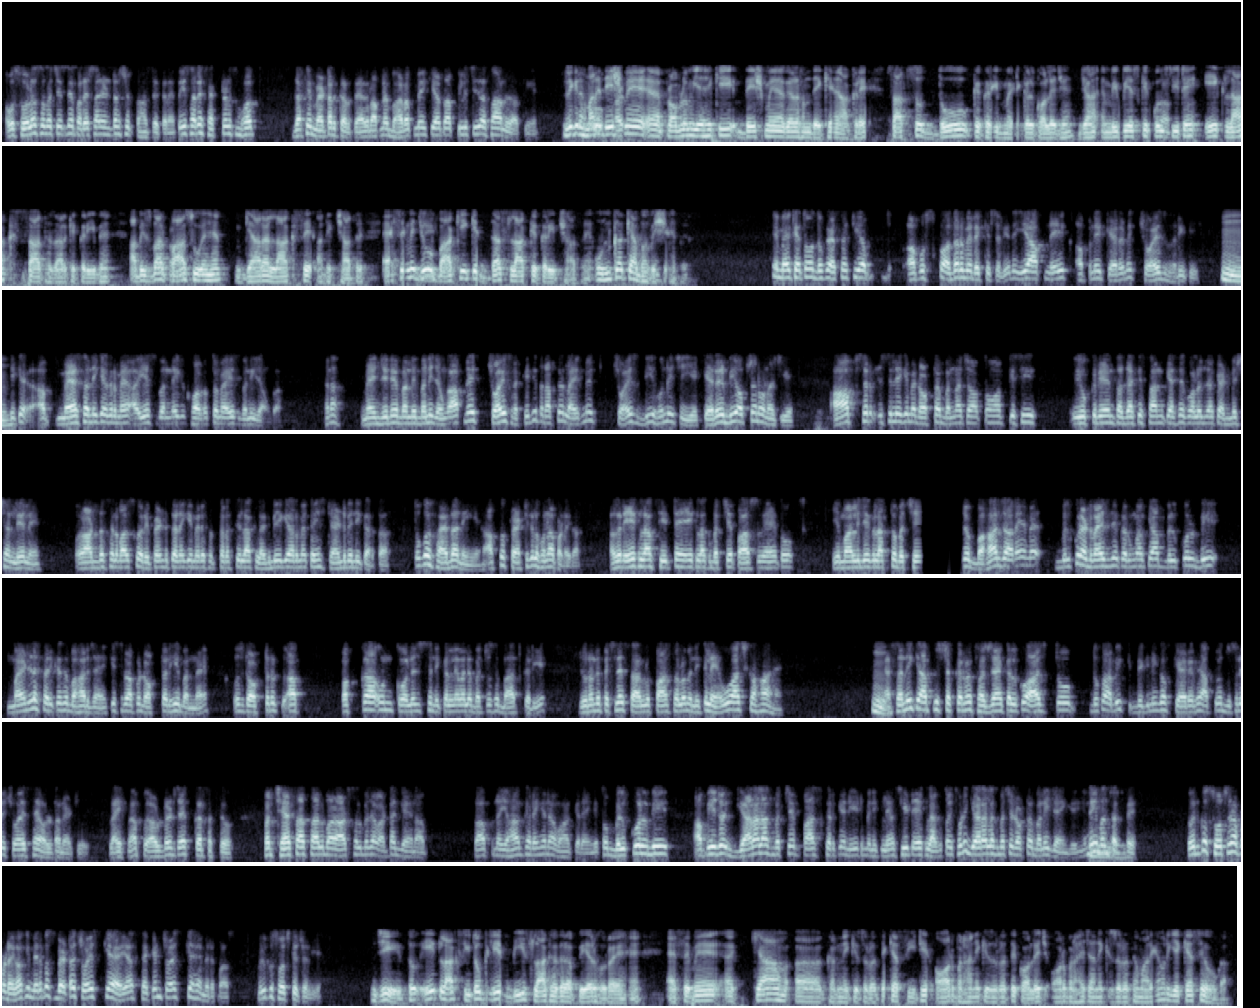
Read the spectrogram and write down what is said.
वो सोलह सौ बच्चे इतने परेशान इंटर्नशिप कहाँ से करें? तो ये सारे फैक्टर्स बहुत जाके मैटर करते हैं। अगर आपने भारत में किया तो आपके लिए चीज़ आसान हो जाती है। लेकिन हमारे तो देश में प्रॉब्लम यह है कि देश में अगर हम देखें आंकड़े 702 के करीब मेडिकल कॉलेज हैं जहाँ एमबीबीएस की कुल हाँ। सीटें एक लाख सात हज़ार के करीब हैं। अब इस बार हाँ। पास हुए हैं ग्यारह लाख से अधिक छात्र। ऐसे में जो। बाकी के दस लाख के करीब छात्र हैं उनका क्या भविष्य है फिर? ये मैं कहता हूँ देखो ऐसा कि अब आप उसको अदर में देख के चलिए ना ये आपने एक अपने कैरियर में चॉइस भरी थी। हम्म। ठीक है? अब मैं ऐसा नहीं कि अगर मैं आई बनने की ख्वाब तो मैं आई बन ही जाऊँगा है ना? मैं इंजीनियर बन बनी जाऊँगा। आपने एक चॉइस रखी थी पर आपके लाइफ में चॉइस भी होनी चाहिए कैरियर भी ऑप्शन होना चाहिए। आप सिर्फ़ इसलिए कि मैं डॉक्टर बनना चाहता हूँ आप किसी यूक्रेन तजाकिस्तान के ऐसे कॉलेज जाकर एडमिशन ले लें और आठ दस साल बाद उसको रिपेंड करें कि मेरे सत्तर अस्सी लाख लग भी गया और मैं कहीं स्टैंड भी नहीं करता तो कोई फ़ायदा नहीं है। आपको प्रैक्टिकल होना पड़ेगा। अगर एक लाख सीटें एक लाख बच्चे पास हुए हैं तो ये मान लीजिए एक लाख तो बच्चे जो बाहर जा रहे हैं मैं बिल्कुल एडवाइस नहीं करूँगा कि आप बिल्कुल भी माइंडलेस तरीके से बाहर जाएँ। कि सिर्फ़ आपको डॉक्टर ही बनना है। उस डॉक्टर आप पक्का उन कॉलेज से निकलने वाले बच्चों से बात करिए जो उन्होंने पिछले सालों पाँच सालों में निकले हैं। वो आज कहाँ है? हम्म। ऐसा नहीं कि आप इस चक्कर में फंस जाए। कल को आज तो देखो अभी बिगिनिंग ऑफ़ कैरियर है आपके पास दूसरे चॉइस है ऑल्टरनेटिव लाइफ में। आप ऑल्टरनेट चेक कर सकते हो। पर छह सात साल बाद आठ साल बाद जब अटक गए ना आप तो आप ना यहाँ करेंगे ना वहाँ करेंगे। तो बिल्कुल भी आप ये जो ग्यारह लाख बच्चे पास करके नीट में निकले हैं सीट एक लाख तो थोड़ी ग्यारह लाख बच्चे डॉक्टर बन ही जाएँगे। ये नहीं बन हम्म। सकते। तो इनको सोचना पड़ेगा कि मेरे पास बेटर चॉइस क्या है या सेकंड चॉइस क्या है मेरे पास। बिल्कुल सोच के चलिए। जी तो एक लाख सीटों के लिए बीस लाख अगर अपेयर हो रहे हैं ऐसे में क्या करने की ज़रूरत है? क्या सीटें और बढ़ाने की ज़रूरत है? कॉलेज और बढ़ाए जाने की ज़रूरत है हमारे यहाँ? और ये कैसे होगा?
